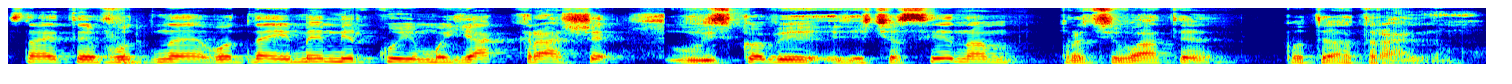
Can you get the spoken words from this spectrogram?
знаєте, в одне, в одне. І ми міркуємо, як краще у військові часи нам працювати по театральному.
